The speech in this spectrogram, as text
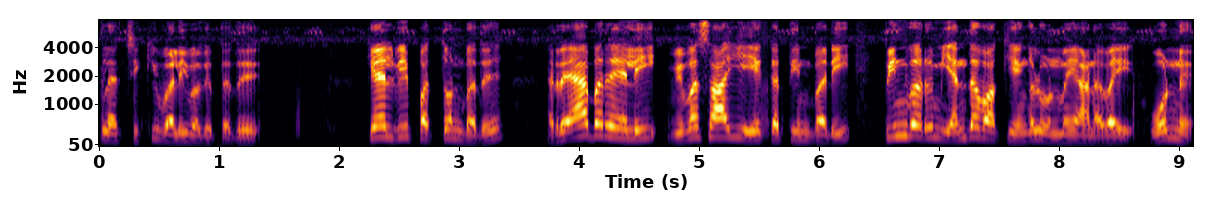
கிளர்ச்சிக்கு வழிவகுத்தது. கேள்வி பத்தொன்பது ரேபரேலி விவசாய இயக்கத்தின்படி பின்வரும் எந்த வாக்கியங்கள் உண்மையானவை? ஒன்று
